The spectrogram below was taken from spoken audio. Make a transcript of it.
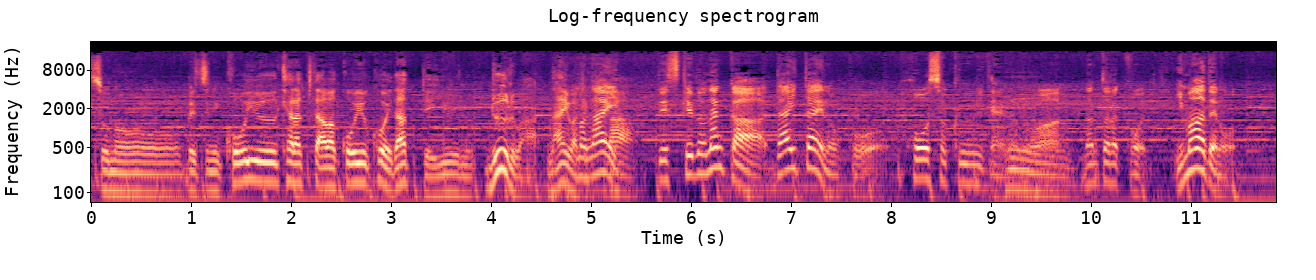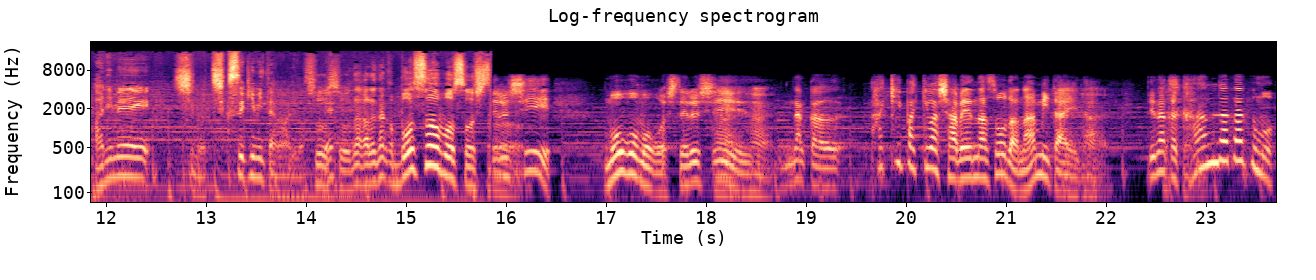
その別にこういうキャラクターはこういう声だっていうのルールはないわけだから、まあないですけどなんか大体のこう法則みたいなのはうん。なんとなくこう今までのアニメ史の蓄積みたいなのありますよね。そうそう。だからなんかボソボソしてるし、もごもごしてるし、はいはい。なんかパキパキは喋んなそうだなみたいな、はいでなんか甲高くも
